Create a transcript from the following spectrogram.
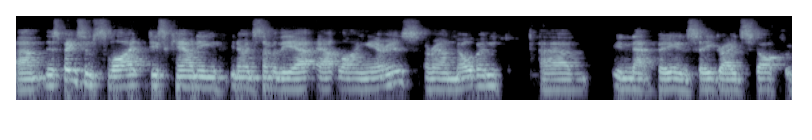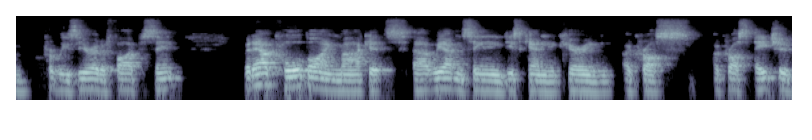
Um, there's been some slight discounting, you know, in some of the out, outlying areas around Melbourne, um, in that B and C grade stock, probably zero to five percent. But our core buying markets, uh, we haven't seen any discounting occurring across across each of,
